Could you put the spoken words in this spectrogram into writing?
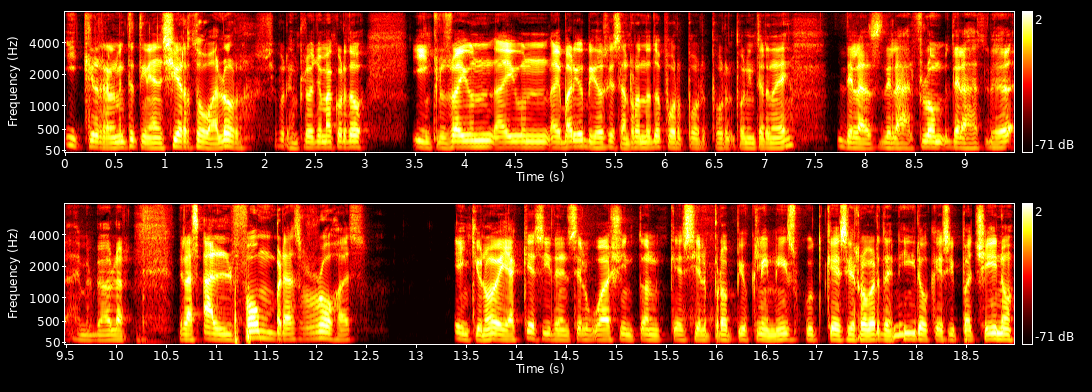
y que realmente tenían cierto valor. Sí, por ejemplo, yo me acuerdo, incluso hay, un, hay, un, hay varios videos que están rondando por, por, por, por internet de las de las de las me hablar de las alfombras rojas en que uno veía que si Denzel Washington, que si el propio Clint Eastwood, que si Robert De Niro, que si Pacino,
